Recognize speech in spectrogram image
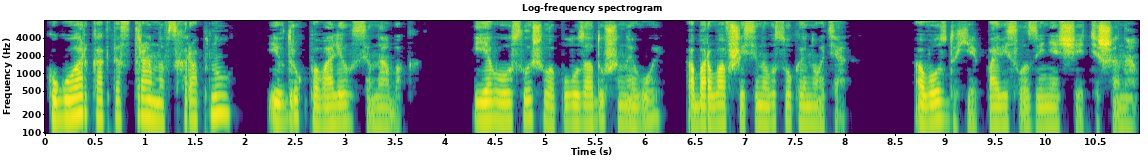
Кугуар как-то странно всхрапнул и вдруг повалился на бок. Ева услышала полузадушенный вой, оборвавшийся на высокой ноте. А в воздухе повисла звенящая тишина.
